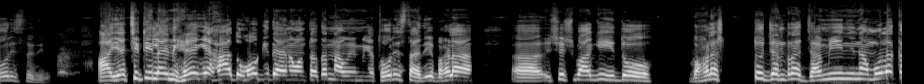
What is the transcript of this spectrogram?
ತೋರಿಸ್ತಾ ಇದೀವಿ ಆ ಎಚ್ ಟಿ ಲೈನ್ ಹೇಗೆ ಹಾದು ಹೋಗಿದೆ ಅನ್ನುವಂಥದ್ದನ್ನು ನಾವು ನಿಮಗೆ ತೋರಿಸ್ತಾ ಇದೀವಿ. ಬಹಳ ವಿಶೇಷವಾಗಿ ಇದು ಬಹಳಷ್ಟು ಜನರ ಜಮೀನಿನ ಮೂಲಕ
